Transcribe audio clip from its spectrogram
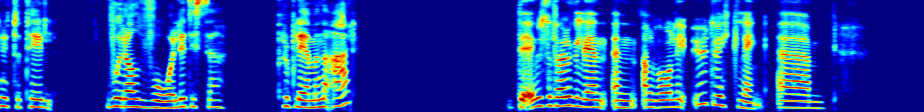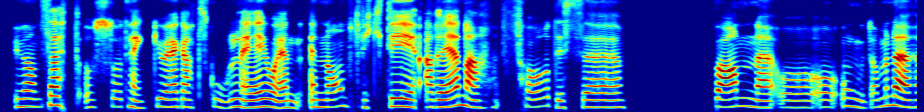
knyttet til hvor alvorlig disse problemene er? Det er jo selvfølgelig en, en alvorlig utvikling. Um, uansett. Og så tenker jo jeg at skolen er jo en enormt viktig arena for disse barna og, og, ungdommene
